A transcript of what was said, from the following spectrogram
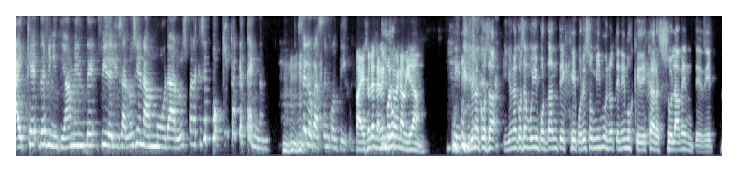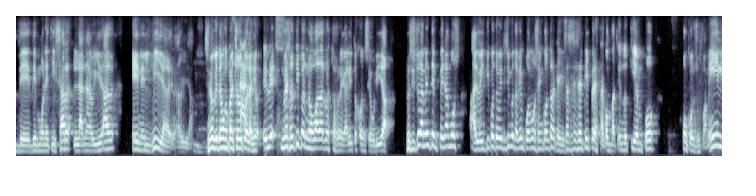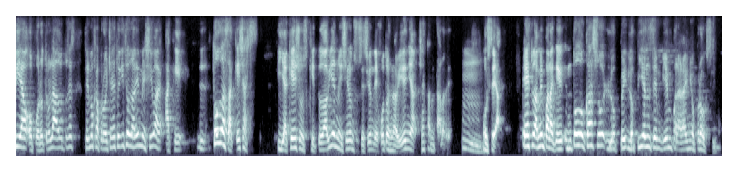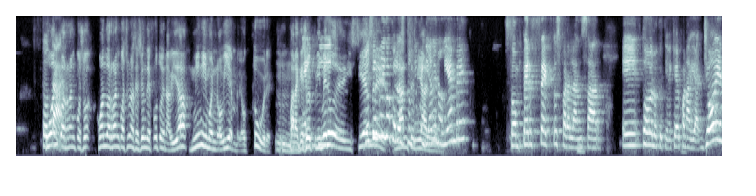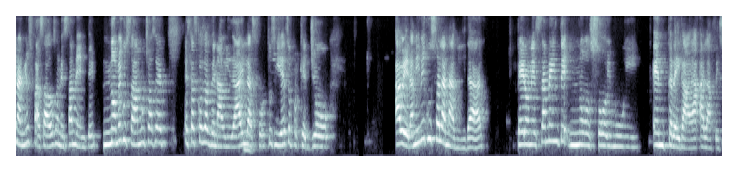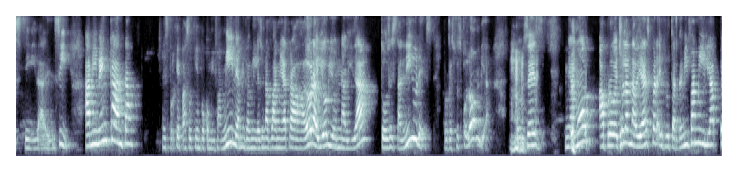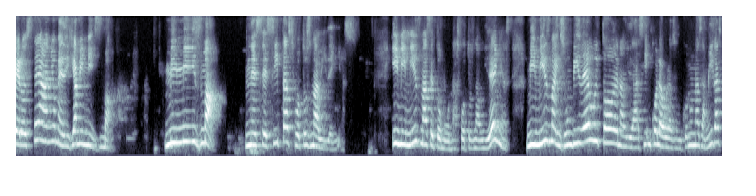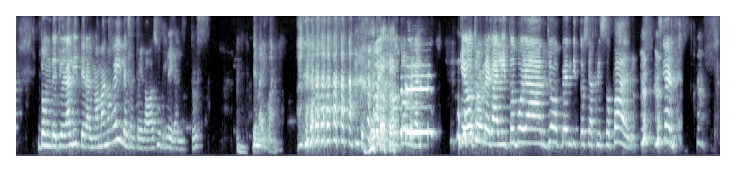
hay que definitivamente fidelizarlos y enamorarlos para que ese poquito que tengan se lo gasten contigo. Para eso les dan el bono de Navidad. Y una, cosa, y una cosa muy importante es que por eso mismo no tenemos que dejar solamente de, de monetizar la Navidad en el día de Navidad, mm. sino que tenemos que aprovechar todo el año. nuestro tipo nos va a dar nuestros regalitos con seguridad. Pero si solamente esperamos al 24-25, también podemos encontrar que quizás ese tipo está combatiendo tiempo o con su familia o por otro lado. Entonces, tenemos que aprovechar esto. Y esto también me lleva a que todas aquellas y aquellos que todavía no hicieron su sesión de fotos navideñas ya están tarde. Mm. O sea, esto también para que en todo caso lo, lo piensen bien para el año próximo. ¿Cuándo arranco, yo, ¿Cuándo arranco a hacer una sesión de fotos de Navidad? Mínimo en noviembre, octubre, mm. para que yo el primero de diciembre. Yo siempre digo que los últimos días de noviembre son perfectos para lanzar eh, todo lo que tiene que ver con Navidad. Yo en años pasados, honestamente, no me gustaba mucho hacer estas cosas de Navidad y las fotos y eso, porque yo, a ver, a mí me gusta la Navidad, pero honestamente no soy muy entregada a la festividad en sí. A mí me encanta, es porque paso tiempo con mi familia, mi familia es una familia trabajadora y obvio en Navidad todos están libres, porque esto es Colombia. Entonces, mi amor, aprovecho las Navidades para disfrutar de mi familia, pero este año me dije a mí misma, mi misma, necesitas fotos navideñas. Y mi misma se tomó unas fotos navideñas. Mi misma hizo un video y todo de Navidad, así en colaboración con unas amigas donde yo era literal mamá Noé y les entregaba sus regalitos de marihuana. ¿qué, otros regalitos voy a dar yo? Bendito sea Cristo Padre. ¿Cierto?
